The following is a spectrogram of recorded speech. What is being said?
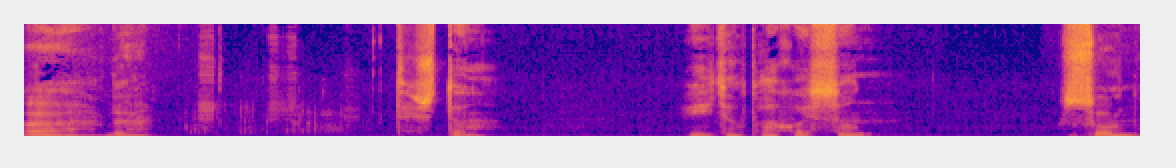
А, да. Ты что, видел плохой сон? Сон?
